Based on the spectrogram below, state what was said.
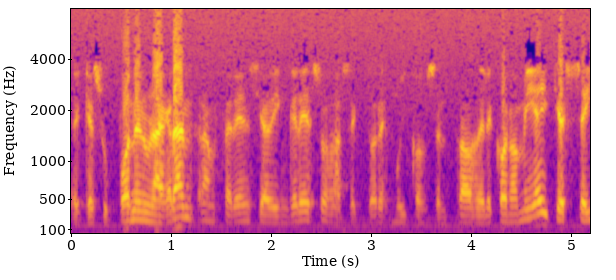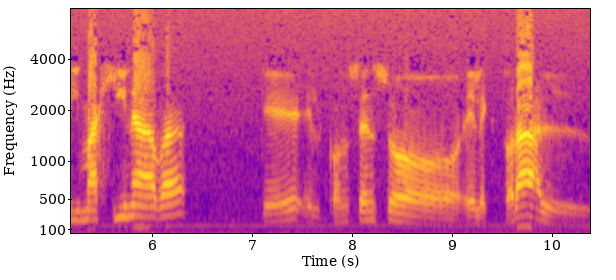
eh, que suponen una gran transferencia de ingresos a sectores muy concentrados de la economía y que se imaginaba que el consenso electoral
